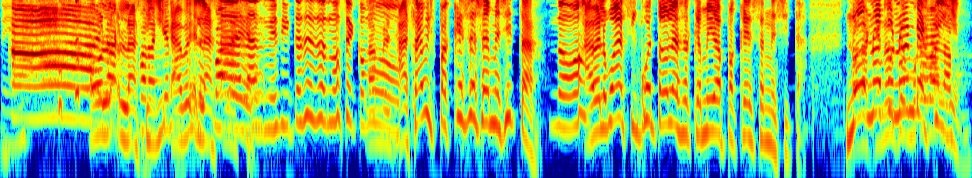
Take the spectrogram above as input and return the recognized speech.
Sí. Ah, O la- que no a ver, se la- Para separe. las mesitas esas no sé cómo. Ah, ¿Sabes para qué es esa mesita? No. A ver, le voy a dar 50 dólares al que me diga para qué es esa mesita. No, Para no, que pues no no investiguen.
